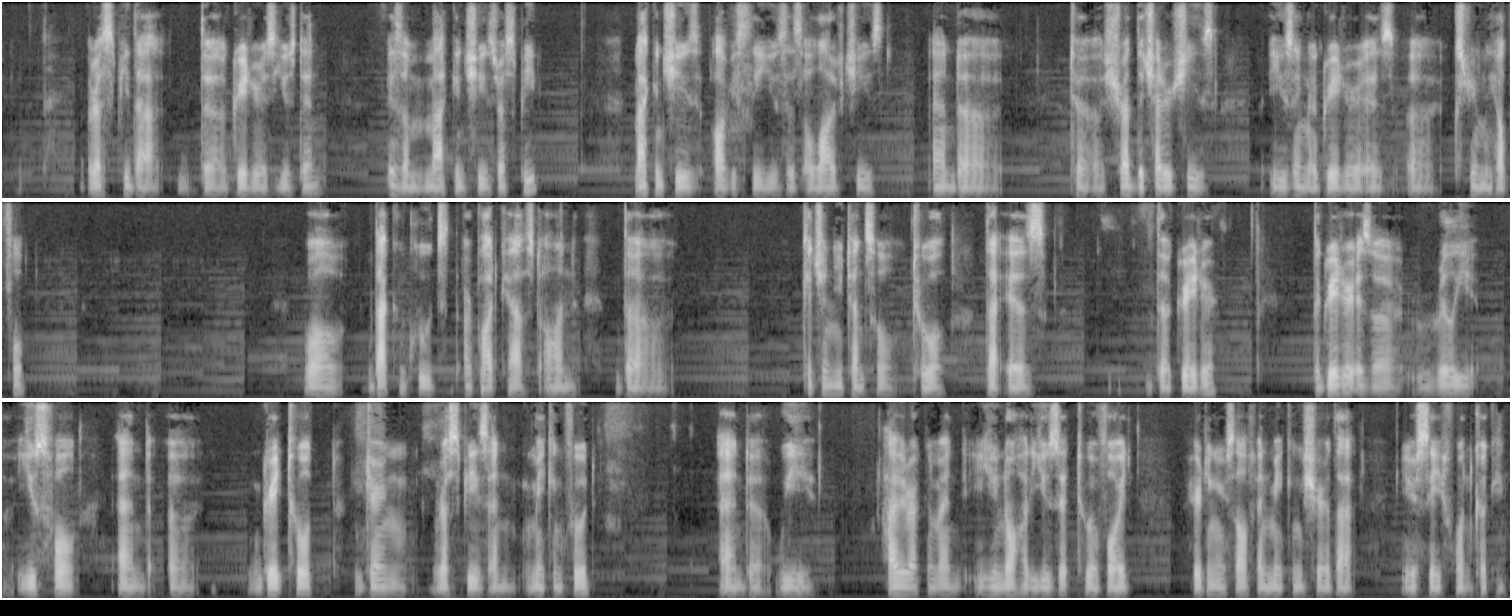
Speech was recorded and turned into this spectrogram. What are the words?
recipe that the grater is used in is a mac and cheese recipe. Mac and cheese obviously uses a lot of cheese, and uh, to shred the cheddar cheese using a grater is uh, extremely helpful. Well, that concludes our podcast on the kitchen utensil tool that is the grater. The grater is a really useful and a great tool during recipes and making food. And uh, we highly recommend you know how to use it to avoid hurting yourself and making sure that you're safe when cooking.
